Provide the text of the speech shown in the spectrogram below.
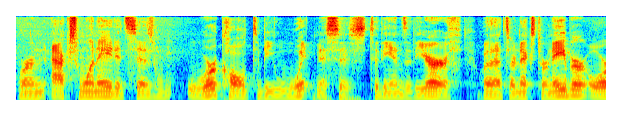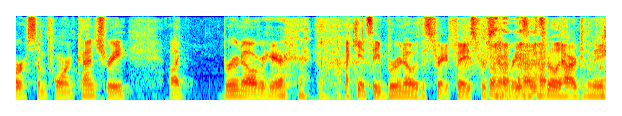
Where in Acts 1 8, it says we're called to be witnesses to the ends of the earth, whether that's our next door neighbor or some foreign country, like Bruno over here. I can't say Bruno with a straight face for some reason. It's really hard for me.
